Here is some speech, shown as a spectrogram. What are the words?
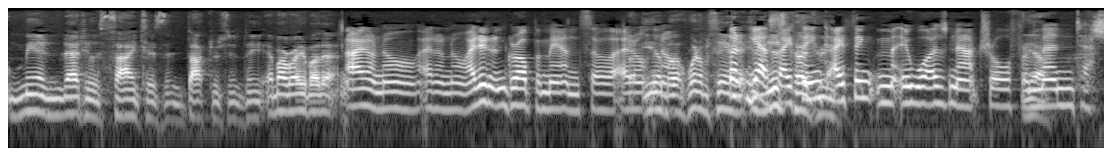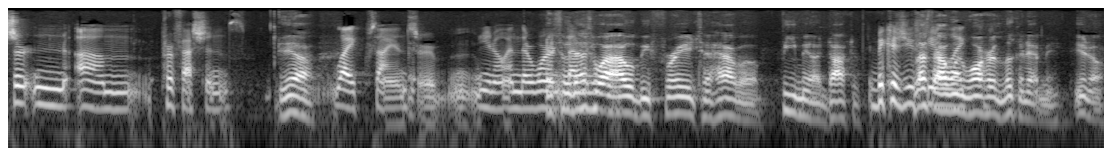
Men naturally are scientists and doctors and things. Am I right about that? I don't know. I don't know. I didn't grow up a man, so I don't yeah, know. but what I'm saying But yes, I think I think it was natural for Yeah. men to have certain um, professions Yeah. like science or mm, you know, and there weren't And so that that's many. why I would be afraid to have a female doctor. because you feel like. Plus, feel I like. wouldn't want her looking at me, you know,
